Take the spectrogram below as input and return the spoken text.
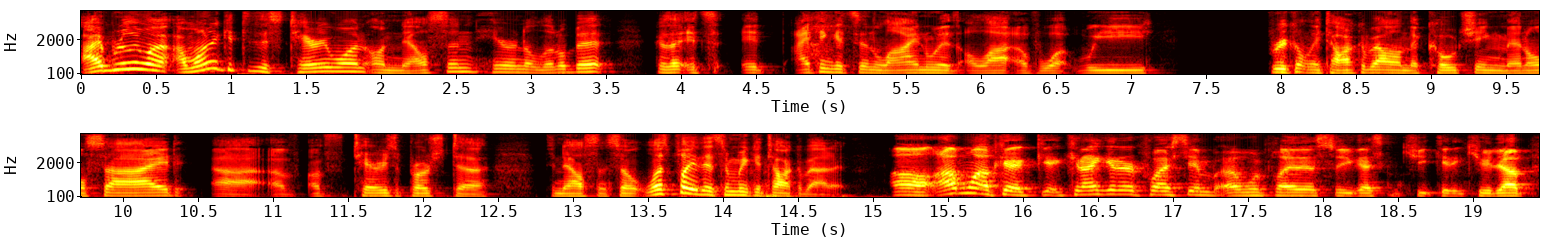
I really want. I want to get to this Terry one on Nelson here in a little bit because it's it. I think it's in line with a lot of what we frequently talk about on the coaching mental side uh, of of Terry's approach to to Nelson. So let's play this and we can talk about it. Oh, I want. Okay, can I get a request in? I want to play this so you guys can get it queued up.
